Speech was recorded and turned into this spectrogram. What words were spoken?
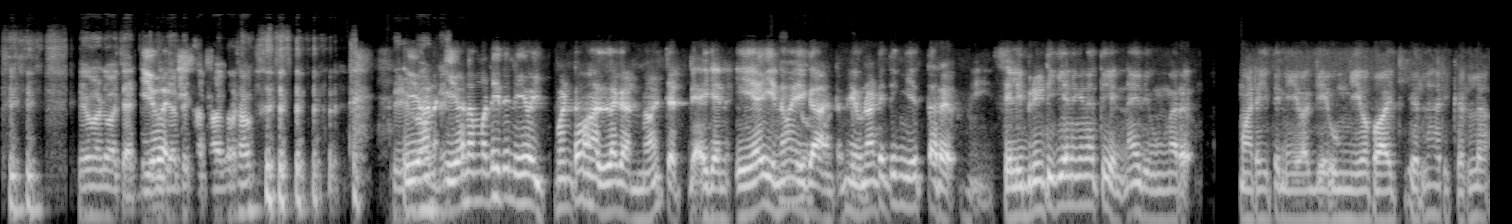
ඒවට ඒවා- චැට කතා කරම් ඒවන ඒවනම්මට හිත ඒව ඉක්මටම අල්ල ගන්නවා. චට්ට ගැන ඒ එනවා ඒගන්ට මේ වනට ඉතින් ඒත්තර සෙලිබ්‍රීටි කියනගෙන තියෙන්න ඉති උන් අර මට හිතන ඒ වගේ උන් ඒව පාච්චි කරලා හරි කරලා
